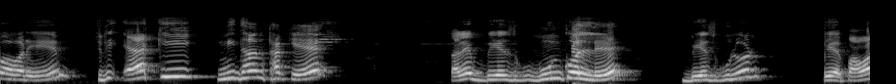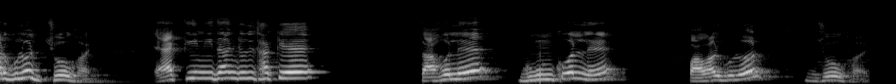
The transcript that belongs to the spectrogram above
পাওয়ার এম যদি একই নিধান থাকে, তাহলে বেস গুণ করলে বেসগুলোর পাওয়ারগুলোর যোগ হয়। একই নিধান যদি থাকে, তাহলে গুণ করলে পাওয়ারগুলোর যোগ হয়।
